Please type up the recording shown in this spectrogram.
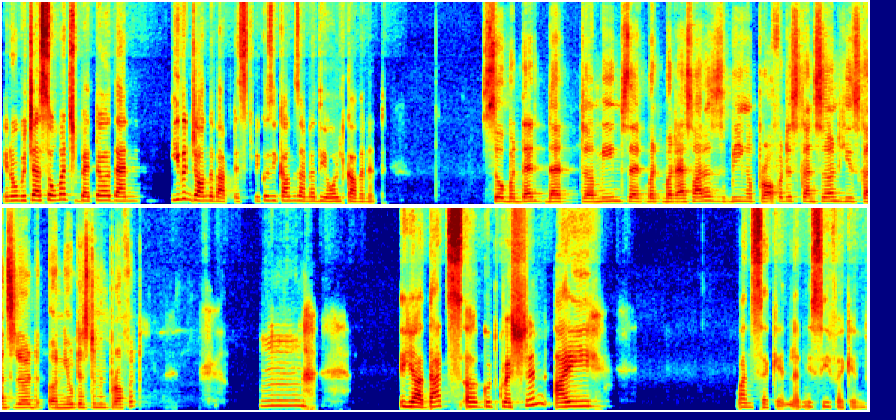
you know, which are so much better than even John the Baptist because he comes under the old covenant. So, but that that uh, means that, but but as far as being a prophet is concerned, he's considered a New Testament prophet. Mm, yeah, that's a good question. I one second. Let me see if I can.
